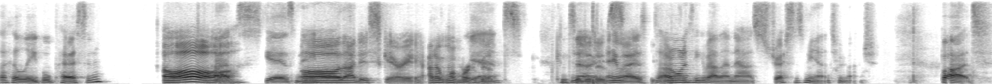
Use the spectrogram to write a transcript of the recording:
like a legal person. Oh, That scares me. oh, that is scary. I don't want robots no, considered. as- anyways, I don't want to think about that now. It stresses me out too much. But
